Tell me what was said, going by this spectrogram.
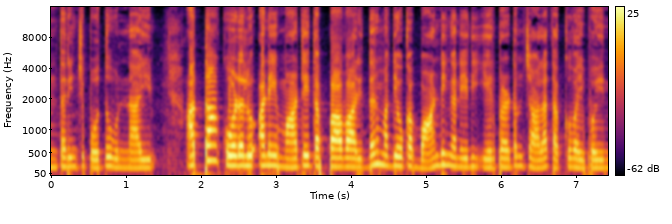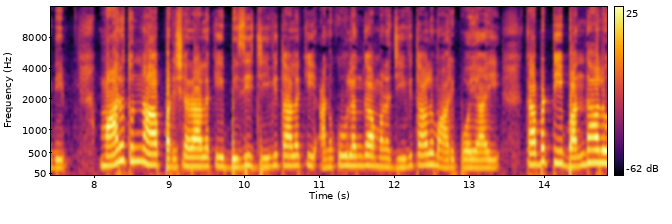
అంతరించిపోతూ ఉన్నాయి. అత్తా కోడలు అనే మాటే తప్ప వారిద్దరి మధ్య ఒక బాండింగ్ అనేది ఏర్పడటం చాలా తక్కువైపోయింది. మారుతున్న పరిసరాలకి బిజీ జీవితాలకి అనుకూలంగా మన జీవితాలు మారిపోయాయి. కాబట్టి బంధాలు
